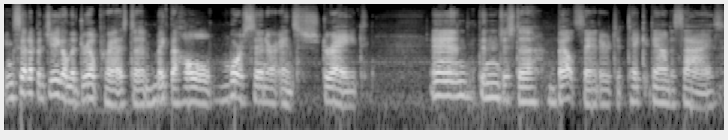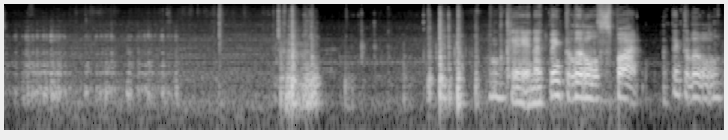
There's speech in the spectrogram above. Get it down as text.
You can set up a jig on the drill press to make the hole more center and straight. And then just a belt sander to take it down to size. Okay, and I think the little spot I think the little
